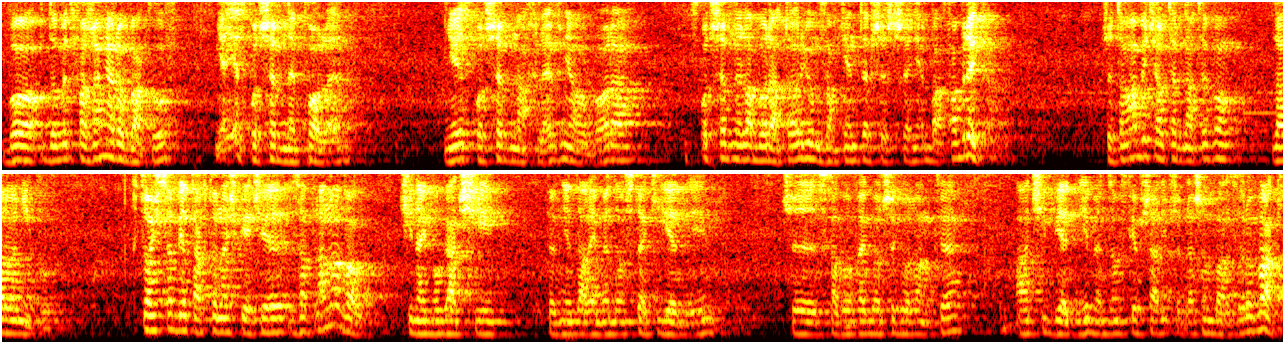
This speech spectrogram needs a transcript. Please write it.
Bo do wytwarzania robaków nie jest potrzebne pole, nie jest potrzebna chlewnia, obora, jest potrzebne laboratorium, zamknięte przestrzenie, ba, fabryka. Czy to ma być alternatywą dla rolników? Ktoś sobie tak to na świecie zaplanował. Ci najbogatsi pewnie dalej będą steki jedli, czy schabowego, czy golonkę, a ci biedni będą wpieprzali, przepraszam bardzo, robaki.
